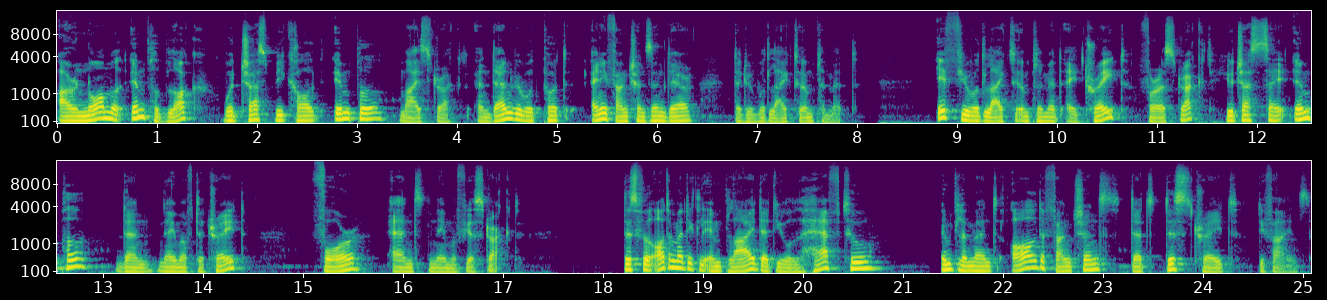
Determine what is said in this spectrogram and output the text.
Our normal impl block would just be called impl mystruct, and then we would put any functions in there that we would like to implement. If you would like to implement a trait for a struct, you just say impl, then name of the trait, for and the name of your struct. This will automatically imply that you will have to implement all the functions that this trait defines.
